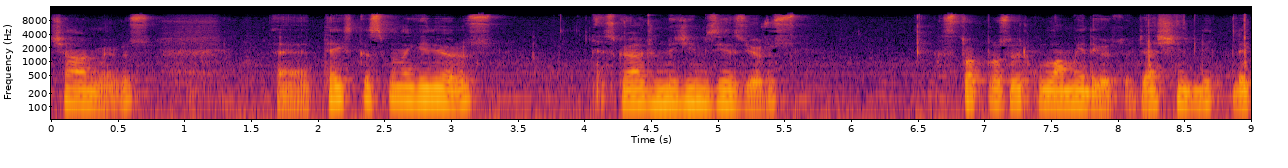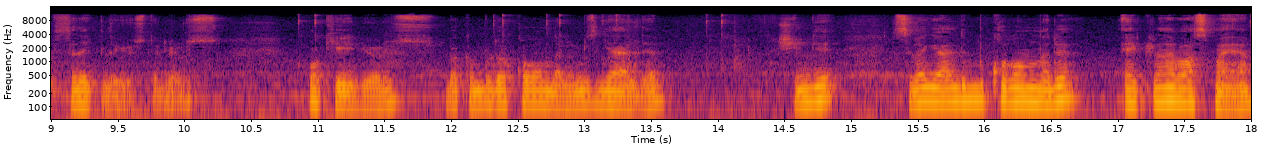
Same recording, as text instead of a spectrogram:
çağırmıyoruz. Ee, text kısmına geliyoruz. SQL cümleciğimizi yazıyoruz. Stock prosedür kullanmayı da göstereceğiz. Şimdilik direkt select ile gösteriyoruz. OK diyoruz. Bakın burada kolonlarımız geldi. Şimdi sıra geldi bu kolonları ekrana basmaya.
